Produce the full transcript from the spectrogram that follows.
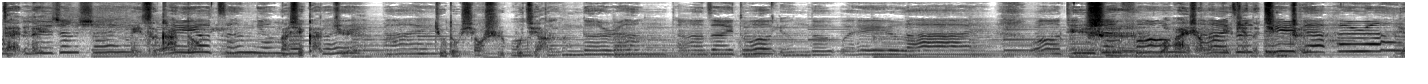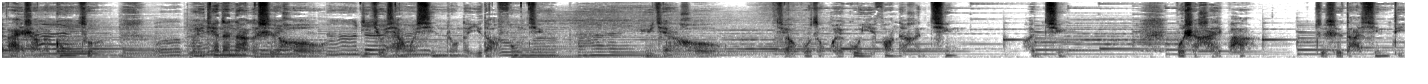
再累，每次看到你，那些感觉就都消失不见了。于是我爱上了每天的清晨，也爱上了工作。每天的那个时候，你就像我心中的一道风景。遇见后，脚步总会故意放得很轻，很轻，不是害怕，只是打心底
